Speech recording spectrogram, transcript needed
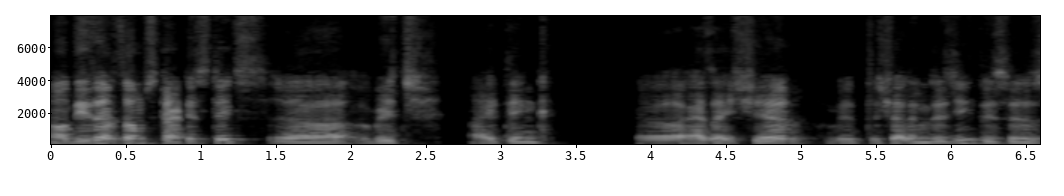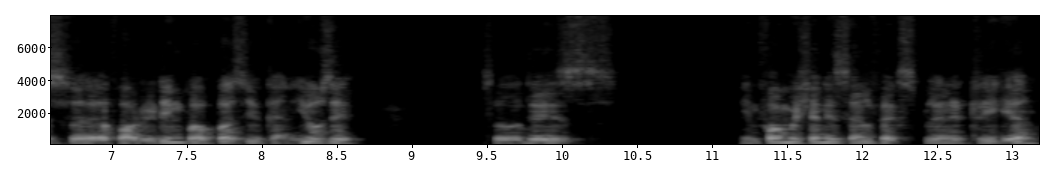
Now, these are some statistics uh, which I think uh, as I share with Shailendra this is uh, for reading purpose, you can use it. So there is information is self-explanatory here.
